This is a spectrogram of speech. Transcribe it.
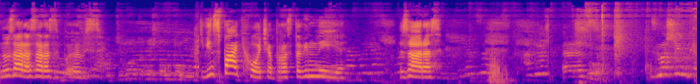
Ну зараз, зараз. Він спать хоче, просто він ниє. Зараз. з машинки.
